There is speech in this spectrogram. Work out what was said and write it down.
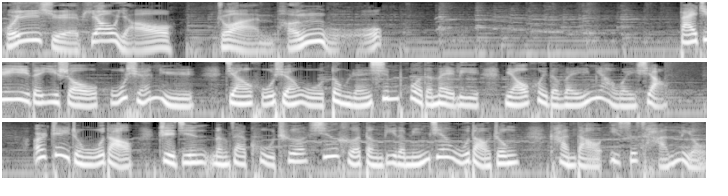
回雪飘摇，转蓬舞。白居易的一首《胡旋女》，将胡旋舞动人心魄的魅力描绘的惟妙惟肖，而这种舞蹈至今能在库车、新河等地的民间舞蹈中看到一丝残留。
